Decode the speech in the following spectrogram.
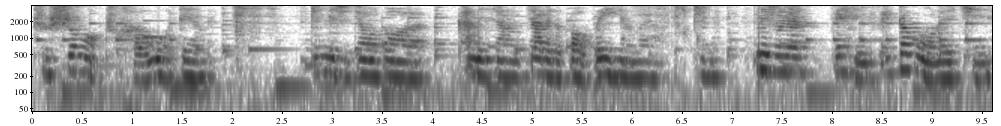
去说我，去吼我这样的，真的是将我把我看得像家里的宝贝一样那样，真的。那时候会很会照顾我的情绪，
